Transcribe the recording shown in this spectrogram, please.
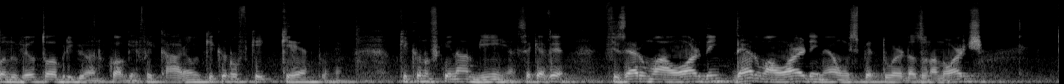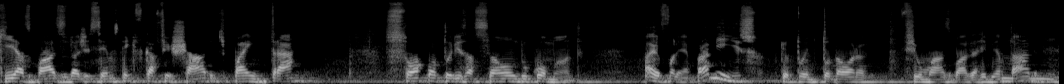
Quando vê, eu tô brigando com alguém. Falei, caramba, por que, que eu não fiquei quieto, né? Por que, que eu não fiquei na minha? Você quer ver? Fizeram uma ordem, deram uma ordem, né? Um inspetor da Zona Norte, que as bases da GCM têm que ficar fechadas, que para entrar só com autorização do comando. Aí eu falei, é pra mim isso, porque eu tô indo toda hora filmar as bases arrebentadas. Hum.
